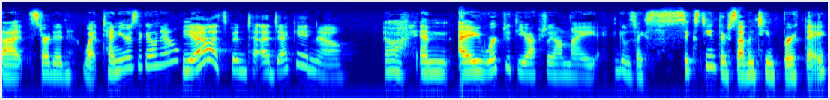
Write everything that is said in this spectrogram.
that started, what, 10 years ago now? Yeah, it's been t- a decade now. Uh, and I worked with you actually on my, I think it was my 16th or 17th birthday.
